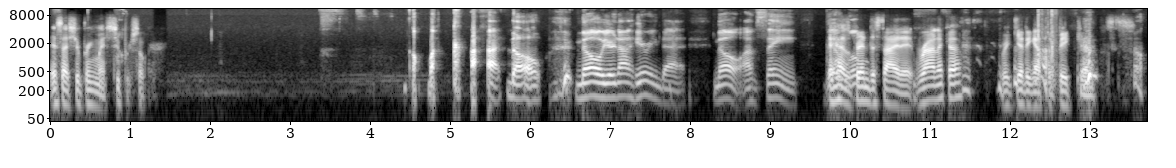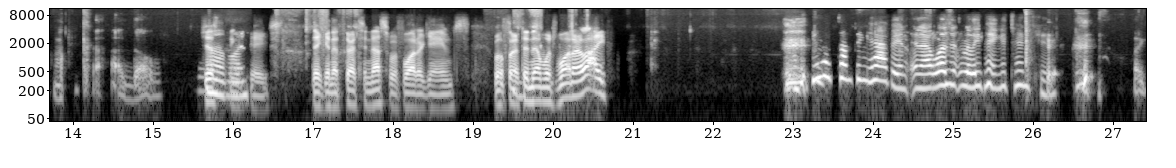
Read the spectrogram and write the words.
is I should bring my super soaker. Oh my god, no, no, you're not hearing that. No, I'm saying It has will- been decided. Veronica, we're getting at the big guns. Oh my god, no. Just Oh, boy. in case. They're going to threaten us with water games. We'll threaten them with water life. I feel like something happened and I wasn't really paying attention. my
